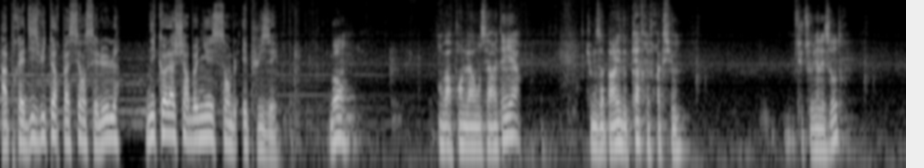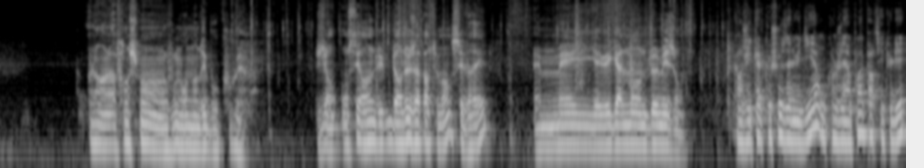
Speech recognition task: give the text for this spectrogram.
Après 18 heures passées en cellule, Nicolas Charbonnier semble épuisé. Bon. On va reprendre là où on s'est arrêté hier. Tu nous as parlé de quatre effractions. Tu te souviens des autres? Alors là, franchement, vous m'en demandez beaucoup. là. On s'est rendu dans deux appartements, c'est vrai, mais il y a eu également deux maisons. Quand j'ai quelque chose à lui dire ou quand j'ai un point particulier,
